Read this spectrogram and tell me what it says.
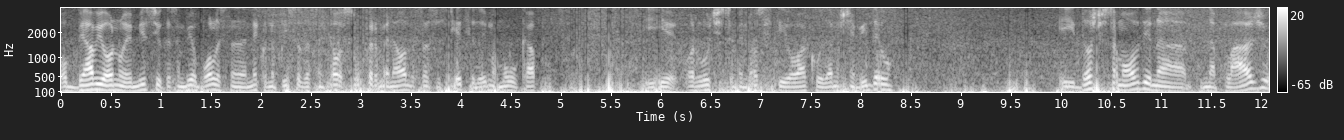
objavio onu emisiju kad sam bio bolestan, da neko napisao da sam kao Superman, a onda sam se sjetio da imam ovu kapu i odlučio sam je nositi ovako u današnjem videu. I došao sam ovdje na, na plažu.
